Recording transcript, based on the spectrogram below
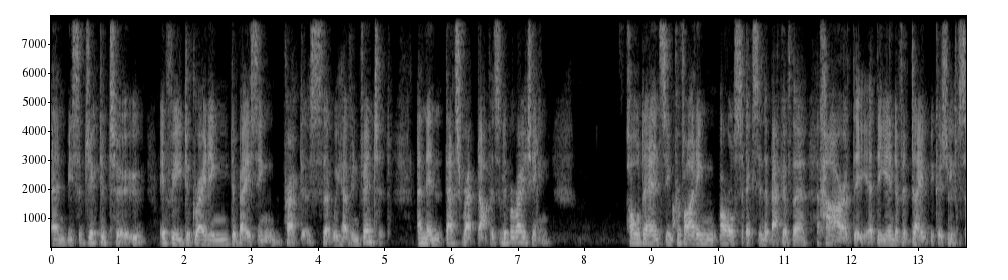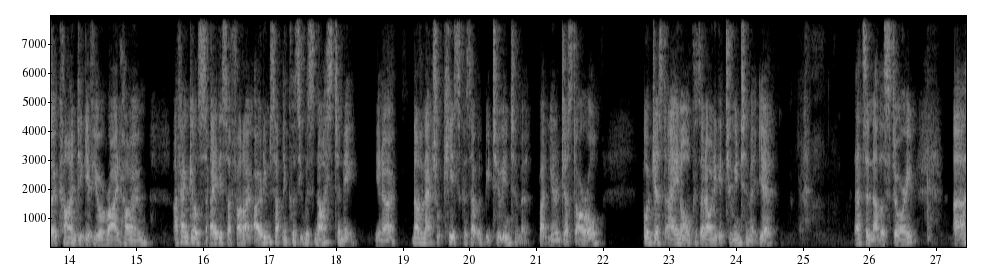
and be subjected to every degrading, debasing practice that we have invented. And then that's wrapped up as liberating pole dancing, providing oral sex in the back of the car at the at the end of a date because he was so kind to give you a ride home. I've had girls say this. I felt I owed him something because he was nice to me. You know, not an actual kiss because that would be too intimate, but you know, just oral or just anal because I don't want to get too intimate yet. That's another story. Uh,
